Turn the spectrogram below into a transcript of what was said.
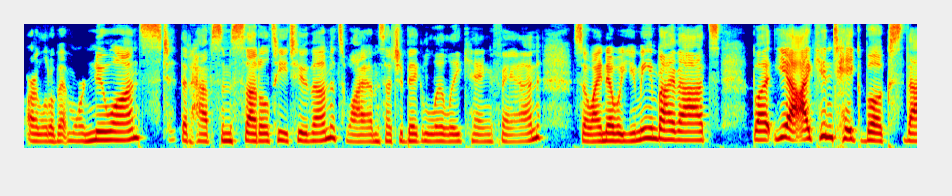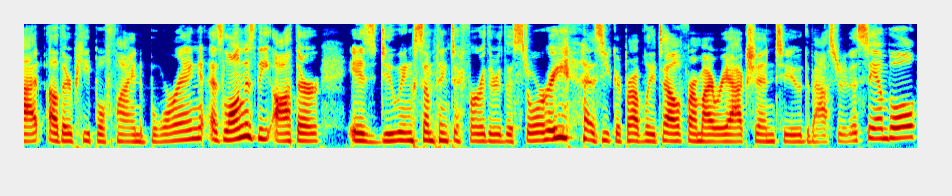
are a little bit more nuanced, that have some subtlety to them. It's why I'm such a big Lily King fan. So I know what you mean by that. But yeah, I can take books that other people find boring as long as the author is doing something to further the story, as you could probably tell from my reaction to The Bastard of Istanbul.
